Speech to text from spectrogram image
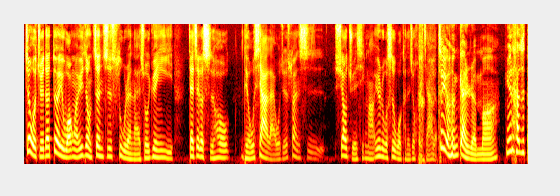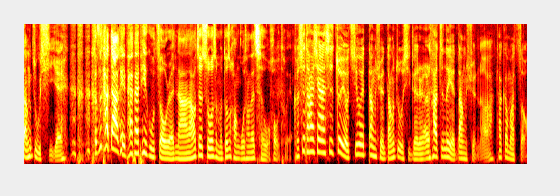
就我觉得对于王婉玉这种政治素人来说，愿意在这个时候留下来，我觉得算是需要决心吗？因为如果是我，可能就回家了。这有很感人吗？因为他是党主席耶，可是他大可以拍拍屁股走人呐、啊，然后这说什么都是黄国昌在扯我后腿、啊。可是他现在是最有机会当选党主席的人，而他真的也当选了啊，他干嘛走？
